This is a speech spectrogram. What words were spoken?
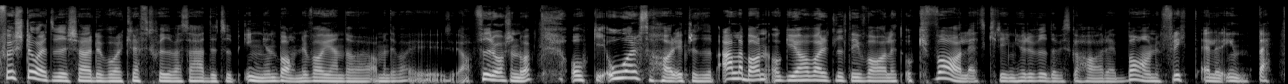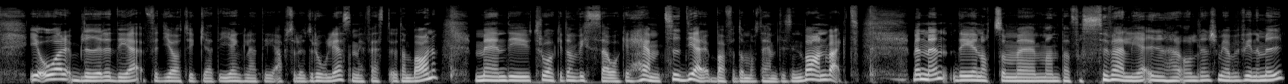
Första året vi körde vår kräftskiva så hade typ ingen barn. Det var ju ändå ja, men det var ju, ja, fyra år sedan då. Och i år så har i princip alla barn och jag har varit lite i valet och kvalet kring huruvida vi ska ha det barnfritt eller inte. I år blir det det för jag tycker att egentligen att det är absolut roligast med fest utan barn. Men det är ju tråkigt om vissa åker hem tidigare bara för att de måste hem till sin barnvakt. Men men, det är något som eh, man bara får svälja i den här åldern som jag befinner mig i.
